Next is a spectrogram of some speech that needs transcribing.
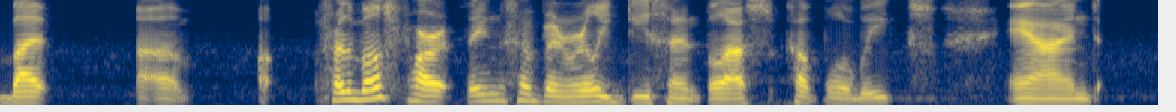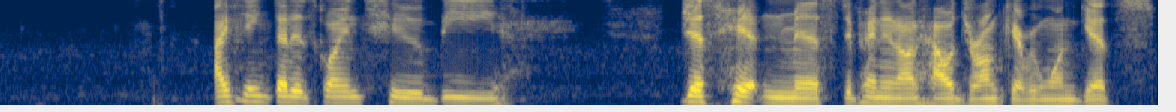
But um uh, for the most part, things have been really decent the last couple of weeks and I think that it's going to be just hit and miss depending on how drunk everyone gets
